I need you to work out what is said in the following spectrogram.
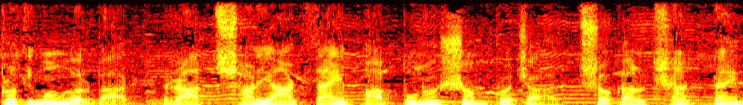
প্রতি মঙ্গলবার রাত সাড়ে আটটায় বা পুনঃ সম্প্রচার সকাল সাতটায়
